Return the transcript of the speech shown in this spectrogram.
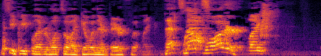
You see people every once in a while like go in there barefoot. Like that's not water. Like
